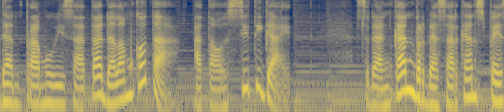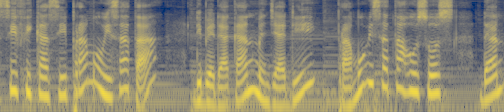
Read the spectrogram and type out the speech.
dan pramu wisata dalam kota atau city guide. Sedangkan berdasarkan spesifikasi pramu wisata dibedakan menjadi pramu wisata khusus dan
